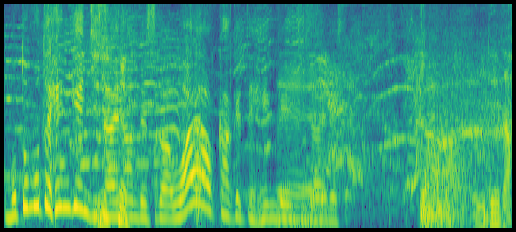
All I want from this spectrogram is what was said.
もともと変幻自在なんですが、輪をかけて変幻自在です。ーいや腕だ。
